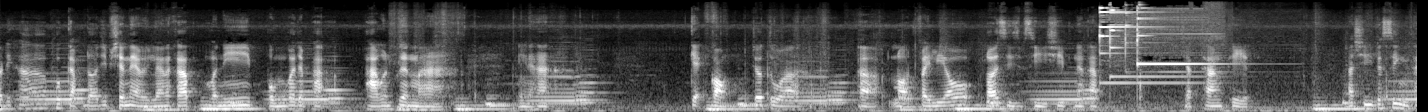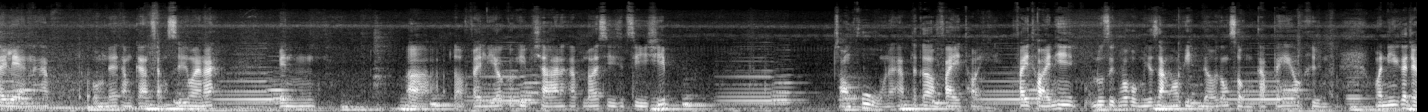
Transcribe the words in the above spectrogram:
ัสดีครับ พบกับดอจิปชาแนลอีกแล้วนะครับ วันนี้ผมก็จะพาพาเพื่อนๆมา นี่นะฮะ แกะกล่องเจ้าตัวหลอดไฟเลี้ยว 144 ชิปนะครับ จากทางเพจอาชีพซิ่งไทยแลนด์นะครับ ผมได้ทำการสั่งซื้อมานะ เป็นหลอดไฟเลี้ยวกระพริบช้านะครับ 144 ชิปสองคู่นะครับ แล้วก็ไฟถอย ไฟถอยนี่รู้สึกว่าผมจะสั่งมาผิด เดี๋ยวต้องส่งกลับไปให้เขาคืน วันนี้ก็จะ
